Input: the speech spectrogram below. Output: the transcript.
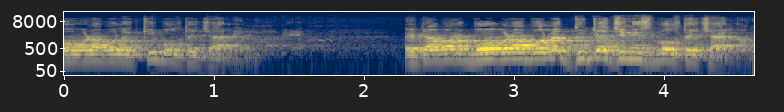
বগড়া বলে কি বলতে চাইলেন? এটা আবার বগড়া বলে দুইটা জিনিস বলতে চাইলাম।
